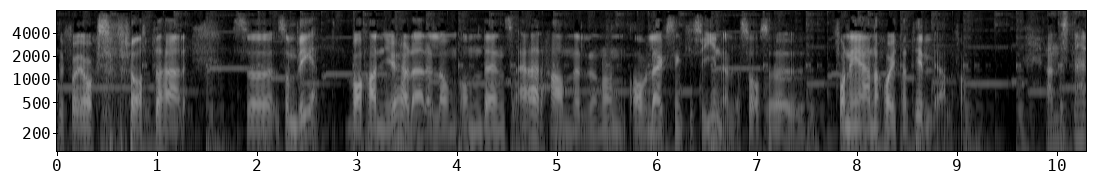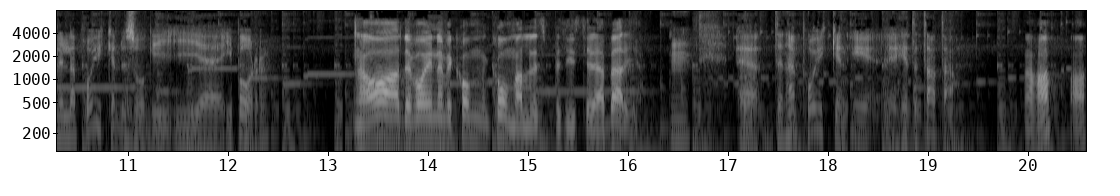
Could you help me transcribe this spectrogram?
du får ju också prata här, så, som vet vad han gör där eller om, om det ens är han eller någon avlägsen kusin eller så, så får ni gärna hojta till i alla fall. Anders, den här lilla pojken du såg i, i, eh, i Porr. Ja, det var ju när vi kom, kom alldeles precis till det här berget. Mm. Eh, den här pojken är, heter Tata. Jaha, ja.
